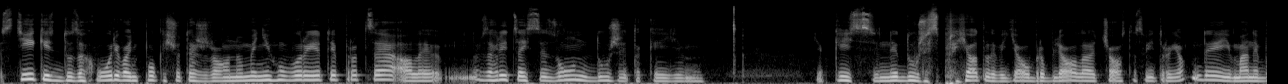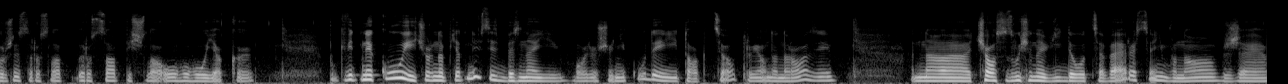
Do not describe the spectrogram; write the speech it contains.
Стійкість до захворювань поки що теж рано мені говорити про це, але ну, взагалі цей сезон дуже такий ем, якийсь не дуже сприятливий. Я обробляла часто свої троянди, і в мене борошниста росла, роса пішла ого-го, як е, по квітнику, і чорна п'ятнистість без неї бачу, що нікуди. І так, ця троянда наразі на час озвучене відео це вересень, вона вже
